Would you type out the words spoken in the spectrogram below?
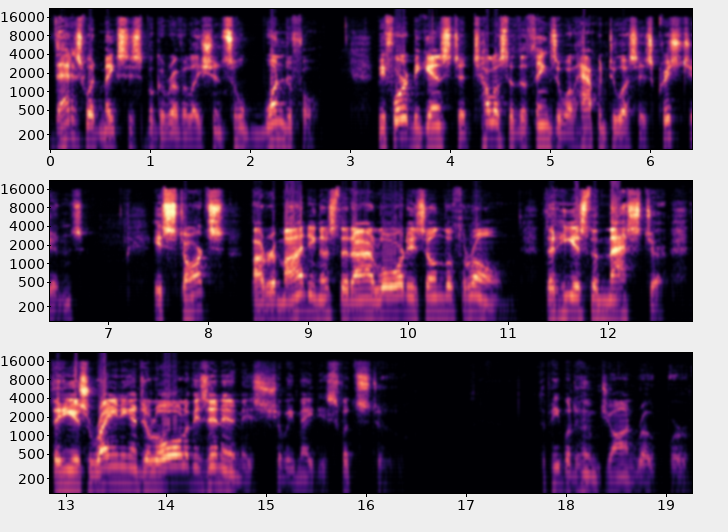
That is what makes this book of Revelation so wonderful. Before it begins to tell us of the things that will happen to us as Christians, it starts by reminding us that our Lord is on the throne that he is the master, that he is reigning until all of his enemies shall be made his footstool. The people to whom John wrote were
